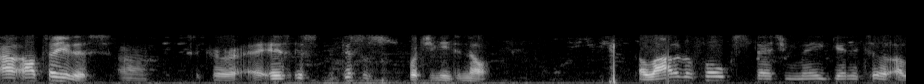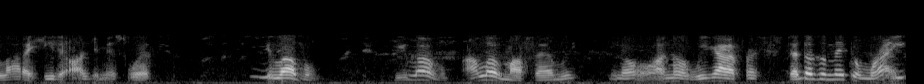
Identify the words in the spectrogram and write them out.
I'll, I'll tell you this. uh, Sakura. It's, it's this is what you need to know. A lot of the folks that you may get into a lot of heated arguments with, you love them. You love them. I love my family. You know, I know we got a friend. That doesn't make them right.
